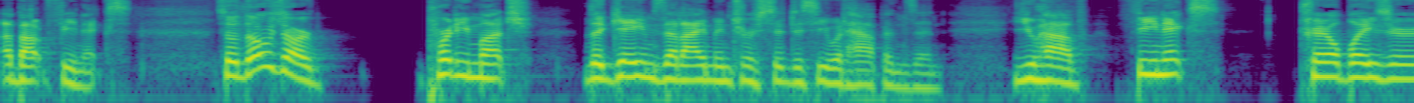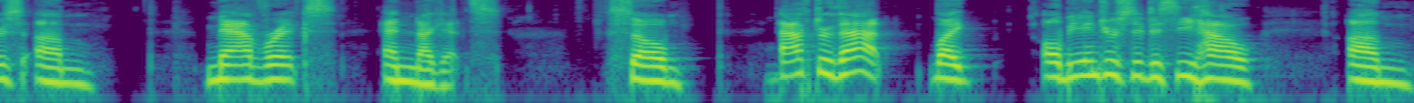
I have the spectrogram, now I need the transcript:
about Phoenix. So those are pretty much the games that I'm interested to see what happens in. You have Phoenix, Trailblazers, um, Mavericks, and Nuggets. So after that, like I'll be interested to see how um,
